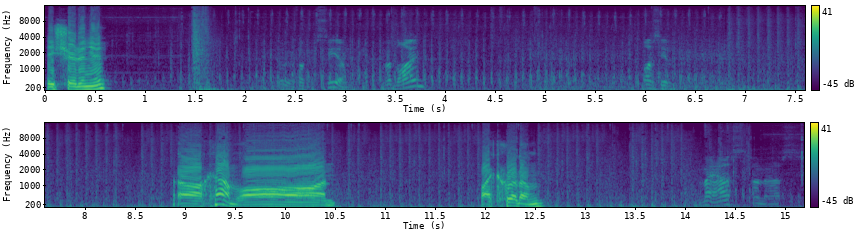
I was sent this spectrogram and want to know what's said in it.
He's shooting you? I don't fucking see him. Am I blind? Oh, I see him. Oh, come on. I crit him. I ass? I'm ass.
